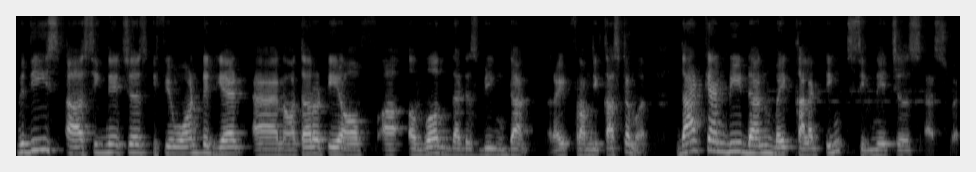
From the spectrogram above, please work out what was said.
With these uh, signatures if you want to get an authority of uh, a work that is being done right from the customer that can be done by collecting signatures as well.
